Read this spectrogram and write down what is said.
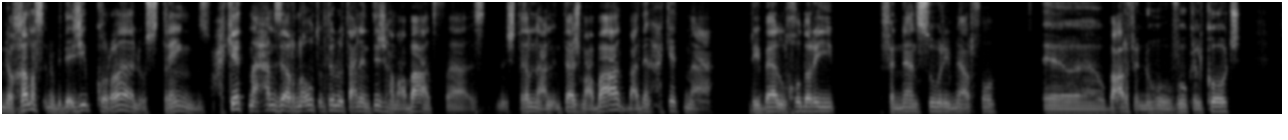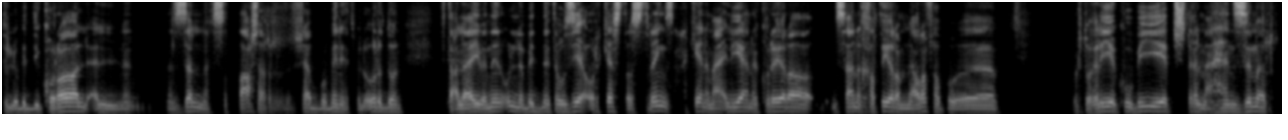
إنه خلص إنه بدي أجيب كورال و strings وحكيت مع حمزة أرناؤوط قلت له تعال ننتجها مع بعض. فاشتغلنا على الإنتاج مع بعض. بعدين حكيت مع ريبال الخضري فنان سوري بنعرفه أه وبعرف إنه هو vocal coach قلت له بدي كورال. قال نزلنا 16 شاب وبنت بالأردن. فت علي بعدين قلنا بدنا توزيع اوركسترا strings حكينا مع إليانا كوريرا إنسانة خطيرة بنعرفها برتغالية كوبية بتشتغل مع هانز زمر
